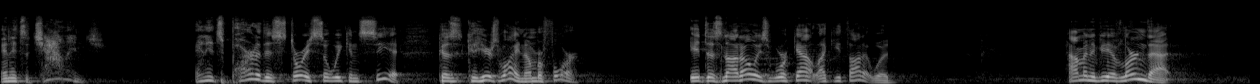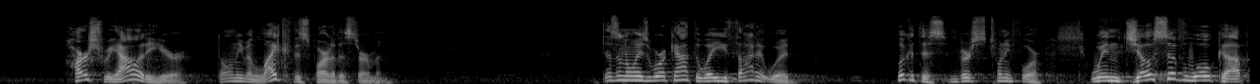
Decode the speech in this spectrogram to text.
And it's a challenge. And it's part of this story so we can see it. Because here's why number four, it does not always work out like you thought it would. How many of you have learned that? Harsh reality here. Don't even like this part of the sermon. It doesn't always work out the way you thought it would. Look at this in verse 24. When Joseph woke up,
